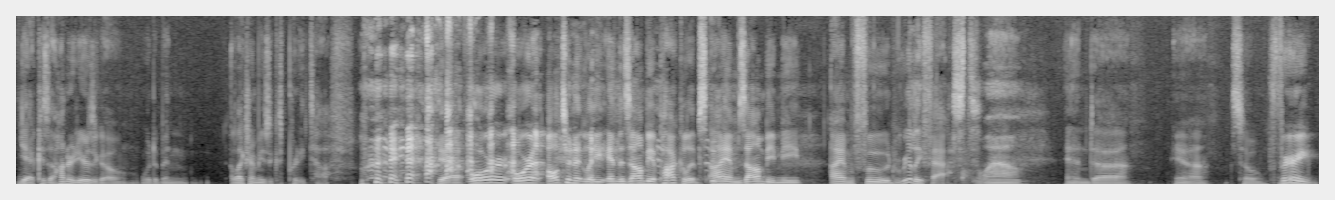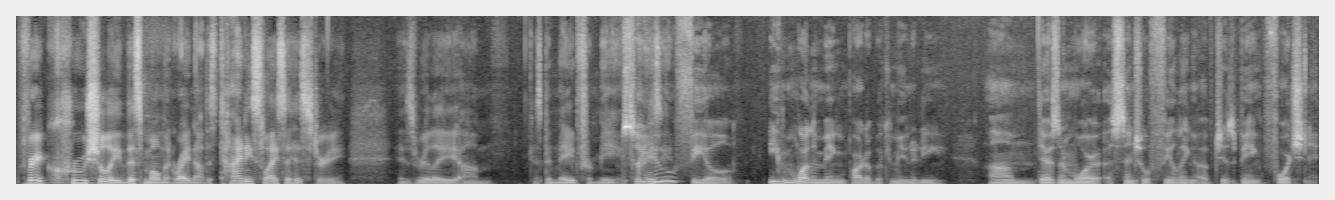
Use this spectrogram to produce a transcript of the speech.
yeah, because hundred years ago would have been electron music is pretty tough. yeah, or or alternately in the zombie apocalypse, I am zombie meat. I am food really fast, Wow. and uh, yeah. So very very crucially, this moment right now, this tiny slice of history, is really um, has been made for me. It's So crazy. you feel even more than being part of a community. Um, there's a more essential feeling of just being fortunate.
